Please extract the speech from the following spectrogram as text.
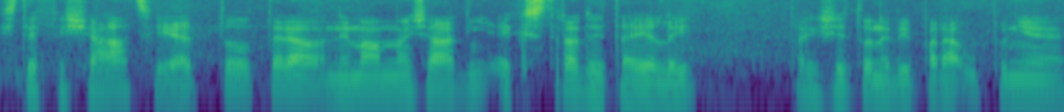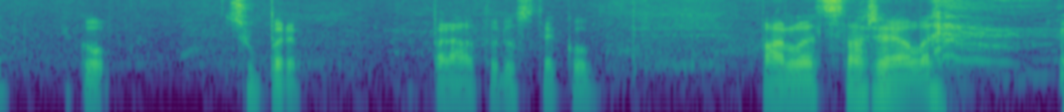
jste fešáci. Já to teda nemám na žádný extra detaily, takže to nevypadá úplně jako super. Vypadá to dost jako pár let staře, ale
